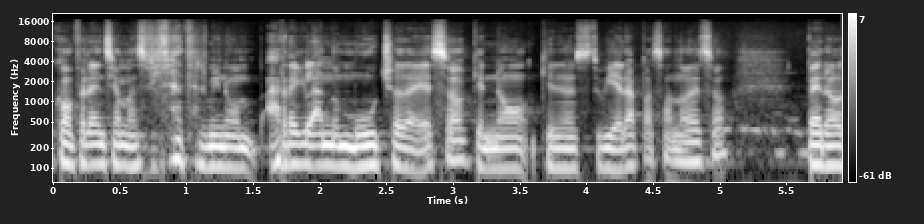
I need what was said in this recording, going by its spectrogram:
conferencia más vida terminó arreglando mucho de eso, que no, que no estuviera pasando eso, pero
